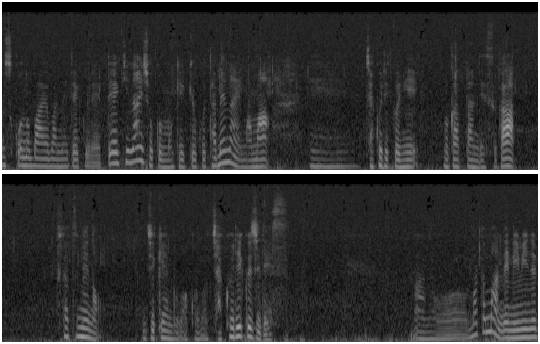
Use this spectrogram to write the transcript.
息子の場合は寝てくれて機内食も結局食べないまま、えー、着陸に向かったんですが2つ目の事件簿はこの着陸時です。あのまたまあね耳抜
